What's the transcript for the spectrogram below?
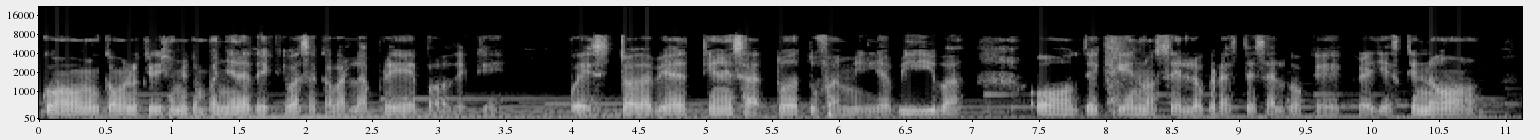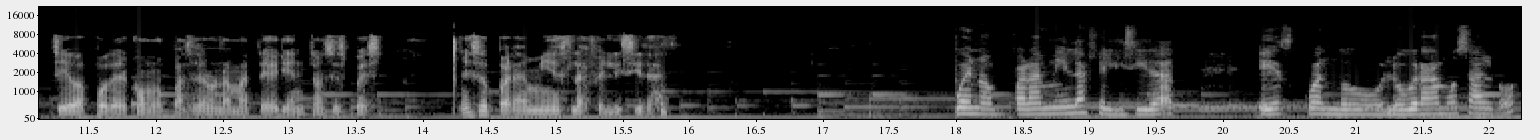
como, como lo que dijo mi compañera, de que vas a acabar la prepa o de que pues todavía tienes a toda tu familia viva o de que no sé, lograste algo que creías que no se iba a poder como pasar una materia, entonces pues eso para mí es la felicidad. Bueno, para mí la felicidad es cuando logramos algo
